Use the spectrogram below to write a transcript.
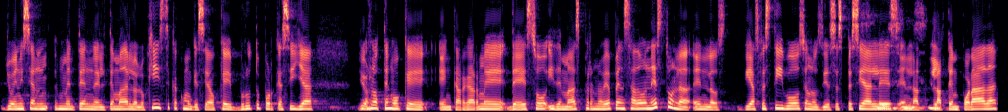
yo inicialmente en el tema de la logística, como que decía, ok, bruto, porque así ya yo no tengo que encargarme de eso y demás, pero no había pensado en esto, en, en los días festivos, en los días especiales, en la, la, temporada.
